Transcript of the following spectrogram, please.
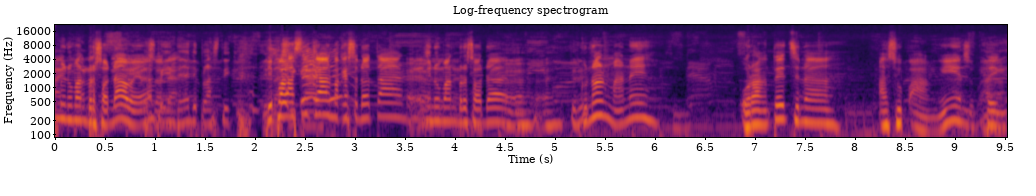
minuman bersoda we ya. Tapi intinya di plastik. Dipalastikan pakai sedotan, minuman bersoda. Kunaon maneh? Orang teh cenah asup angin, Asup ting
